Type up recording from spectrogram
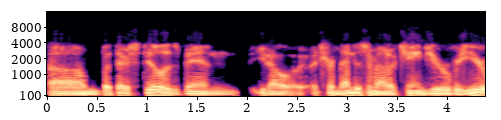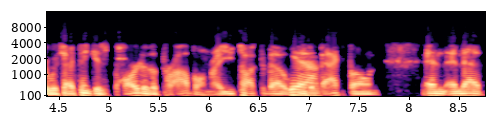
Um, but there still has been you know a tremendous amount of change year over year, which I think is part of the problem, right? You talked about Yeah. the backbone, and and that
